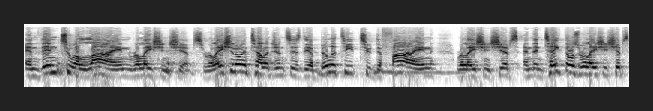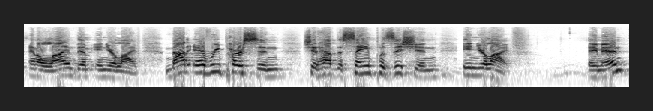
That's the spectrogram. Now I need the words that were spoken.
and then to align relationships. Relational intelligence is the ability to define relationships and then take those relationships and align them in your life. Not every person should have the same position in your life. Amen?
